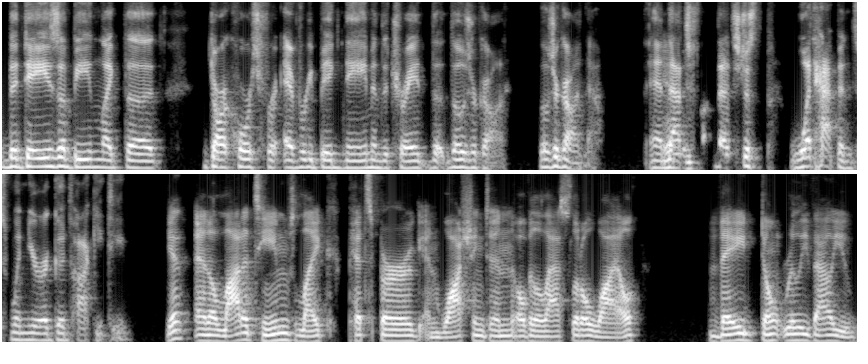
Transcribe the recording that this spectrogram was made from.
the days of being like the dark horse for every big name in the trade, th- those are gone. Those are gone now. And yeah. that's that's just what happens when you're a good hockey team. Yeah, and a lot of teams like Pittsburgh and Washington over the last little while they don't really value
